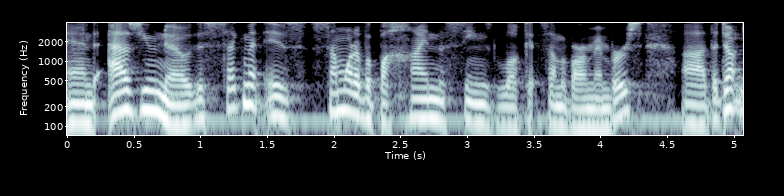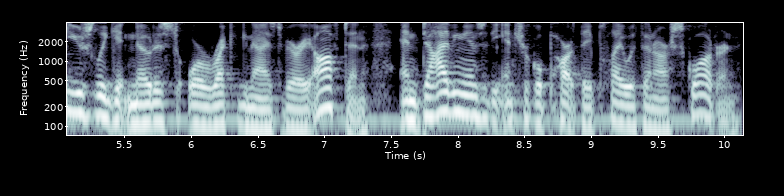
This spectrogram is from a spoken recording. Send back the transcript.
And as you know, this segment is somewhat of a behind the scenes look at some of our members uh, that don't usually get noticed or recognized very often, and diving into the integral part they play within our squadron.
